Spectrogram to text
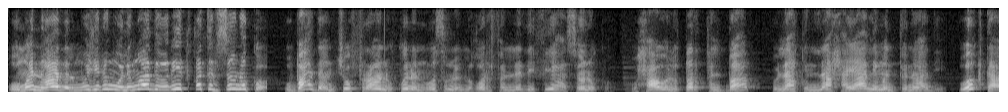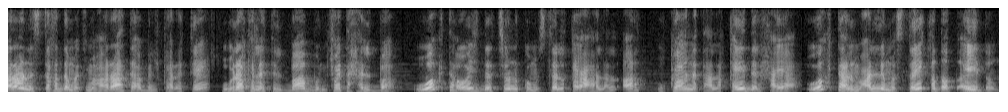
ومن هذا المجرم ولماذا يريد قتل سونوكو؟ وبعدها نشوف ران وكونان وصلوا للغرفة الذي فيها سونوكو وحاولوا طرق الباب ولكن لا حياة لمن تنادي. وقتها ران استخدمت مهاراتها بالكاراتيه وركلت الباب وانفتح الباب. ووقتها وجدت سونوكو مستلقية على الأرض وكانت على قيد الحياة. وقتها المعلمة استيقظت أيضا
